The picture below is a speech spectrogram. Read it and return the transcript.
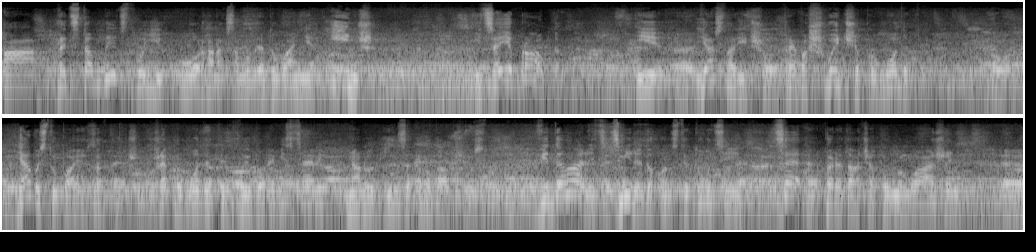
а представництво їх у органах самоврядування інше. І це є правда. І е, ясна річ, що треба швидше проводити. О, я виступаю за те, щоб вже проводити вибори місцеві на новій законодавчій основі. В ідеалі це зміни до конституції, це е, передача повноважень, е,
